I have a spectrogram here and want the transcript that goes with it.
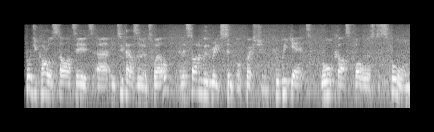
Project Coral started uh, in 2012 and it started with a really simple question. Could we get broadcast corals to spawn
